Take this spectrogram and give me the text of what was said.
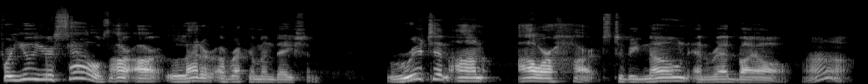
For you yourselves are our letter of recommendation, written on our hearts to be known and read by all. Ah.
